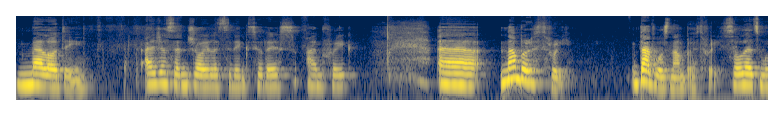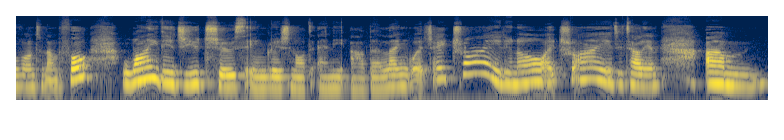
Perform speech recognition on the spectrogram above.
melody. I just enjoy listening to this. I'm freak. Uh, number three. That was number three. So let's move on to number four. Why did you choose English, not any other language? I tried, you know, I tried Italian, um,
